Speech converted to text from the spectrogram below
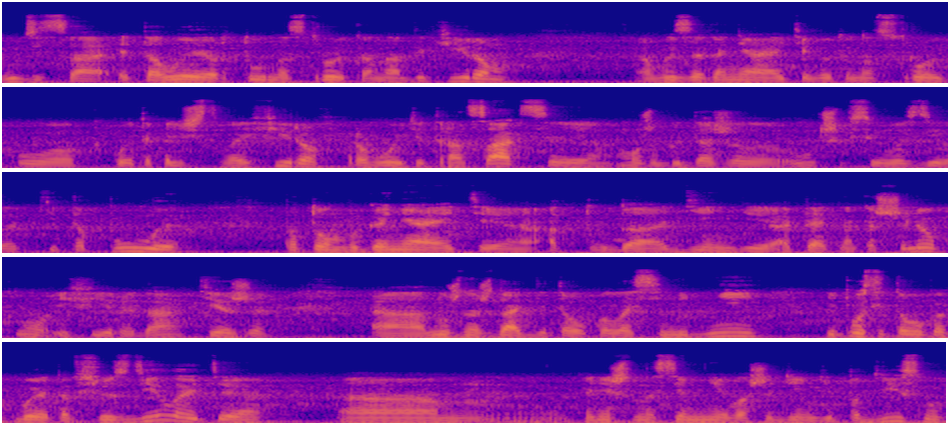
грузится. Это Layer 2 настройка над эфиром. Вы загоняете в эту настройку какое-то количество эфиров, проводите транзакции, может быть даже лучше всего сделать какие-то пулы. Потом выгоняете оттуда деньги опять на кошелек, ну эфиры, да, те же нужно ждать где-то около 7 дней. И после того, как вы это все сделаете, конечно, на 7 дней ваши деньги подвиснут.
